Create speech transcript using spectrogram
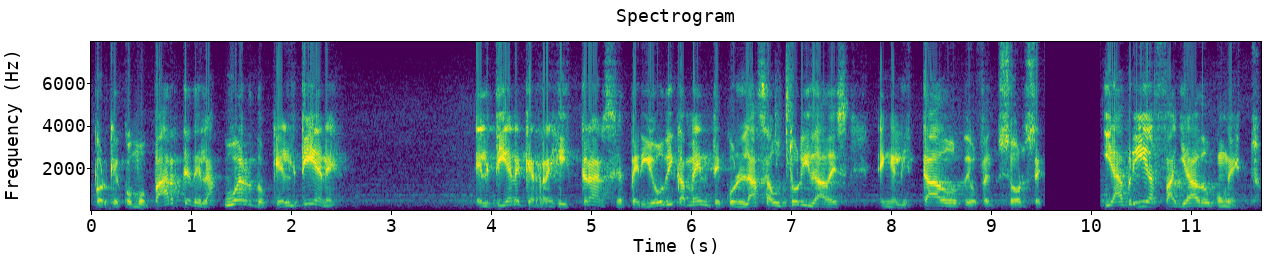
porque como parte del acuerdo que él tiene, él tiene que registrarse periódicamente con las autoridades en el estado de ofensor sexual. Y habría fallado con esto.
